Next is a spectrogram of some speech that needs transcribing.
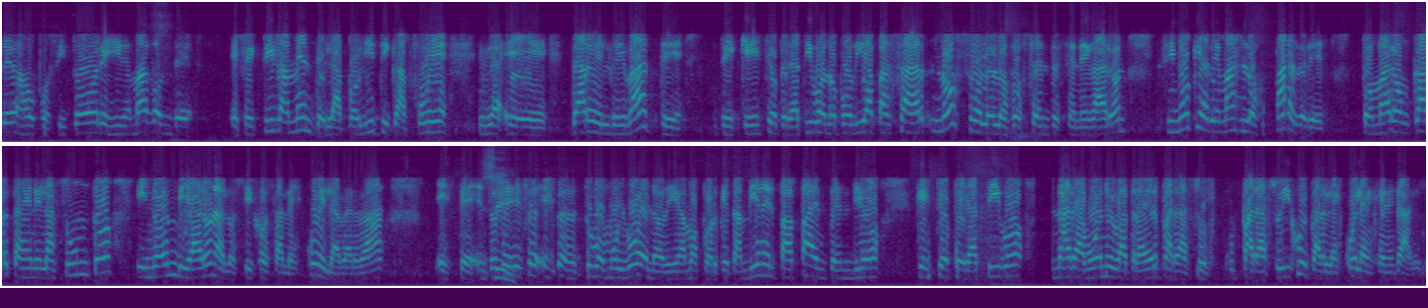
temas opositores y demás, donde efectivamente la política fue eh, dar el debate de que este operativo no podía pasar, no solo los docentes se negaron, sino que además los padres tomaron cartas en el asunto y no enviaron a los hijos a la escuela, ¿verdad? Este, entonces sí. eso, eso estuvo muy bueno, digamos, porque también el papá entendió que este operativo nada bueno iba a traer para su, para su hijo y para la escuela en general.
